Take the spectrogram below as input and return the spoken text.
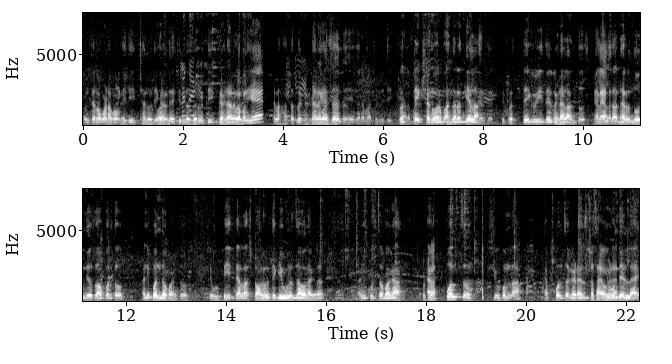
पण त्याला वडापाव खायची इच्छा नव्हती कारण त्याची नजर होती घड्याळा त्याला हातातलं घड्याळ घ्यायचं होतं. प्रत्येक शनिवार बाजारात गेला की प्रत्येक वेळी ते घड्याळ आणतोस आणि साधारण दोन दिवस वापरतो आणि बंद पाडतो. शेवटी त्याला स्टॉलवरती घेऊनच जावं लागलं. आणि कुठचं बघा ऍपलचं शिवमला ऍपलचं घड्याळ घेऊन दिलेलं आहे.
